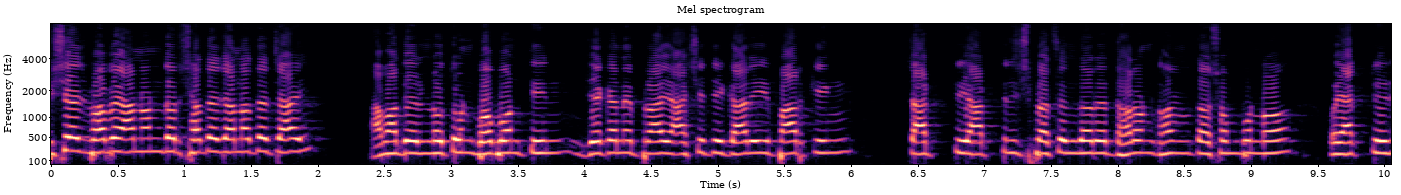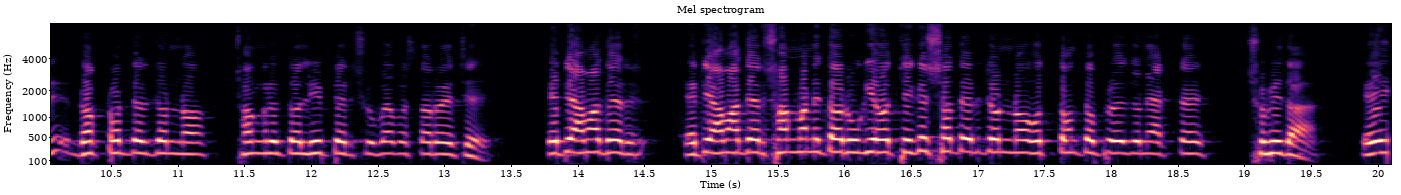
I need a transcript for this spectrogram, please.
বিশেষভাবে আনন্দের সাথে জানাতে চাই আমাদের নতুন ভবন তিন, যেখানে প্রায় আশিটি গাড়ি, পার্কিং, চারটি আটত্রিশ প্যাসেঞ্জারের ধারণ ক্ষমতা সম্পন্ন ও একটি ডক্টরদের জন্য সংগৃহীত লিফটের সুব্যবস্থা রয়েছে। এটি আমাদের এটি আমাদের সম্মানিত রোগী ও চিকিৎসকদের জন্য অত্যন্ত প্রয়োজনীয় একটা সুবিধা। এই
